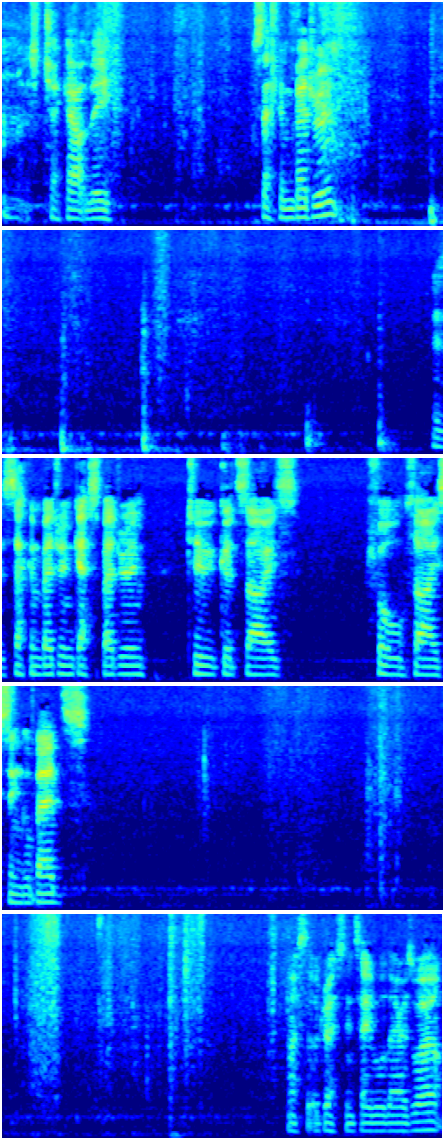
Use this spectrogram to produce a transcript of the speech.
Let's check out the second bedroom. There's a second bedroom, guest bedroom, two good size full size single beds. Nice little dressing table there as well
